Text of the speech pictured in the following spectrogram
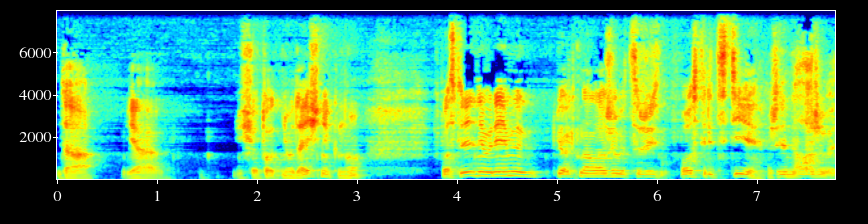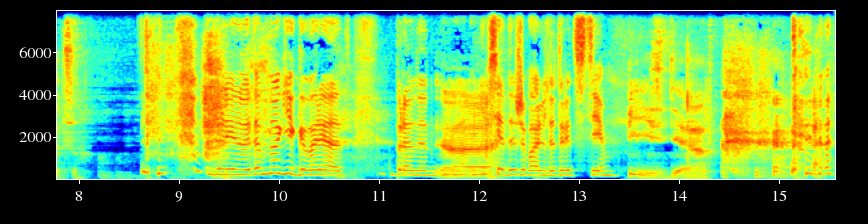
да, я еще тот неудачник, но в последнее время как налаживается жизнь. После 30 жизнь налаживается. Блин, это многие говорят. Правда, не все доживали до 30. Пиздят.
